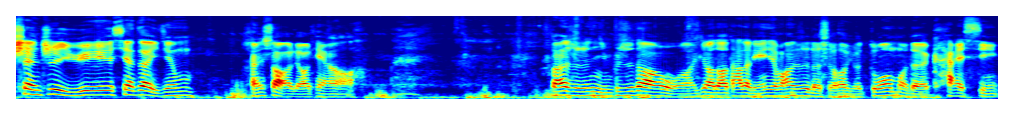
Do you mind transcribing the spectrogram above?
甚至于现在已经很少聊天了，当时你不知道我要到他的联系方式的时候有多么的开心。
